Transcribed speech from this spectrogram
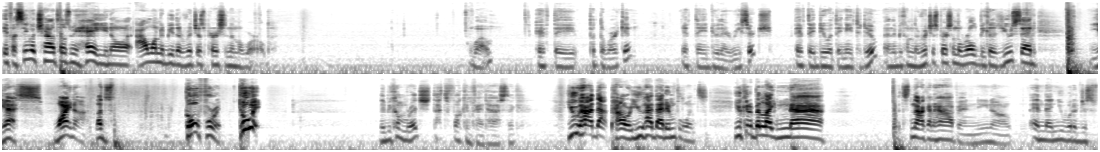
If a single child tells me, "Hey, you know what? I want to be the richest person in the world," well, if they put the work in, if they do their research, if they do what they need to do, and they become the richest person in the world because you said, "Yes, why not? Let's go for it. Do it." They become rich. That's fucking fantastic. You had that power. You had that influence. You could have been like, nah, it's not gonna happen, you know, and then you would have just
